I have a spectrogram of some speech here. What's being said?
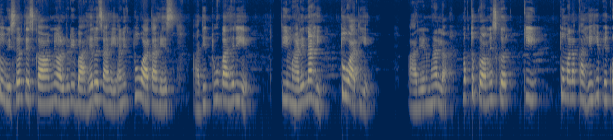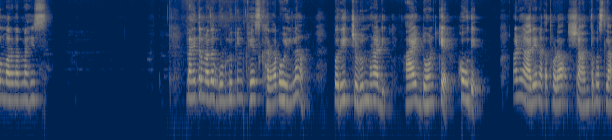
तू विसरतेस का? मी ऑलरेडी बाहेरच आहे आणि तू आत आहेस. आधी तू बाहेर ये. ती म्हणाली नाही तू आत ये. आर्यन म्हणाला मग तू प्रॉमिस कर की तू मला काहीही फेकून मारणार नाहीस. नाहीतर माझा गुड लुकिंग फेस खराब होईल ना? परी चिडून म्हणाली आय डोंट केअर होऊ दे. आणि आर्यन आता थोडा शांत बसला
